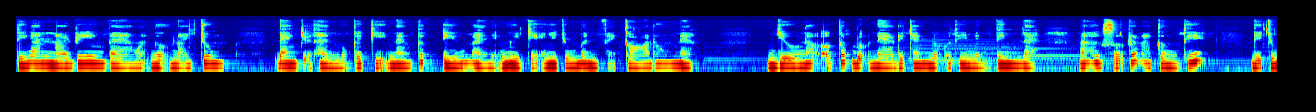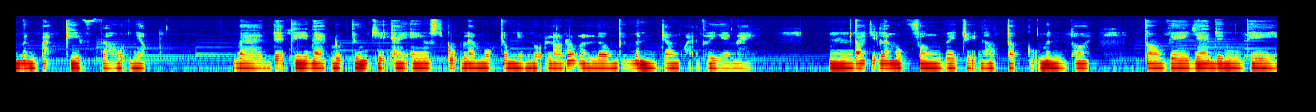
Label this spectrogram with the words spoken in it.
tiếng Anh nói riêng và ngoại ngữ nói chung, đang trở thành một cái kỹ năng tất yếu mà những người trẻ như chúng mình phải có, đúng không nào? Dù nó ở cấp độ nào đi chăng nữa thì mình tin là nó thực sự rất là cần thiết để chúng mình bắt kịp và hội nhập. Và để thi đạt được chứng chỉ IELTS cũng là một trong những nỗi lo rất là lớn với mình trong khoảng thời gian này. Đó chỉ là một phần về chuyện học tập của mình thôi. Còn về gia đình thì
